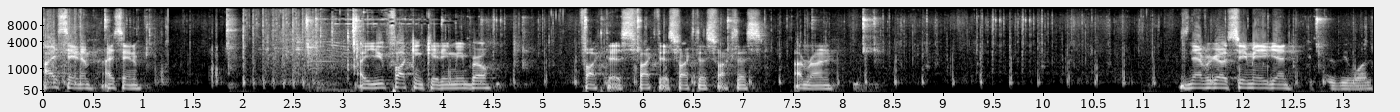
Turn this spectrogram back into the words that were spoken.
I seen him. I seen him. Are you fucking kidding me, bro? Fuck this. Fuck this. Fuck this. Fuck this. I'm running. He's never gonna see me again. It's 2v1.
